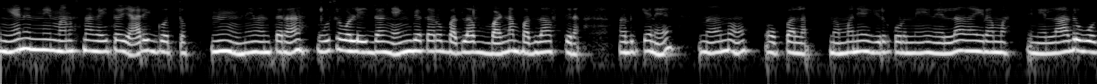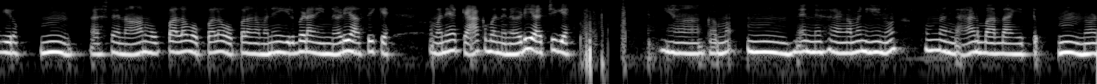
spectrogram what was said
ಏನೇನು ನಿನ್ನ ಮನಸ್ಸಿನಾಗ ಐತೋ ಯಾರಿಗೆ ಗೊತ್ತು? ಹ್ಞೂ ನೀವಂತಾರ ಉಸಿರು ಒಳ್ಳೆ ಇದ್ದಂಗೆ ಹೆಂಗೆ ಬೇಕಾದ್ರೂ ಬದಲಾ, ಬಣ್ಣ ಬದಲಾಯಿಸ್ತೀರ ಅದಕ್ಕೇ ನಾನು ಒಪ್ಪಲ್ಲ. ನಮ್ಮ ಮನೆಯಾಗ ಇರ್ಕೊಡು ನೀನೆಲ್ಲ ಇರಮ್ಮ. ನೀನು ಎಲ್ಲಾದರೂ ಹೋಗಿರು. ಹ್ಞೂ ಅಷ್ಟೇ. ನಾನು ಒಪ್ಪಲ್ಲ ಒಪ್ಪಲ್ಲ ಒಪ್ಪಲ್ಲ. ನಮ್ಮ ಮನೆಗೆ ಇರಬೇಡ. ನೀನು ನಡಿ ಹಸಿಕೆ ನಮ್ಮ ಮನೆಯಾಗ ಯಾಕೆ ಬಂದೆ? ನಡಿ ಅಚ್ಚಿಗೆ ಯಾಕಮ್ಮ ಹ್ಞೂ ನಿನ್ನೆ ಹೆಸರಂಗಮ್ಮ, ನೀನು ಸುಮ್ಮನೆ ಹಂಗೆ ಆಡಬಾರ್ದಾಗಿತ್ತು. ಹ್ಞೂ ನೋಡ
